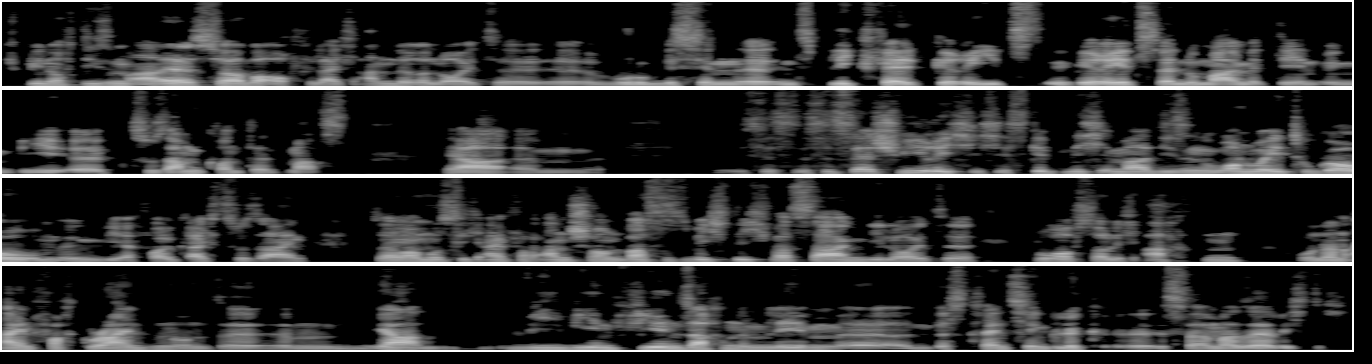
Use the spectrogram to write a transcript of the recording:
Spielen auf diesem äh, Server auch vielleicht andere Leute, äh, wo du ein bisschen äh, ins Blickfeld gerätst, gerätst, wenn du mal mit denen irgendwie äh, zusammen Content machst. Ja, ähm, es ist, es ist sehr schwierig. Ich, es gibt nicht immer diesen One Way to Go, um irgendwie erfolgreich zu sein, sondern man muss sich einfach anschauen, was ist wichtig, was sagen die Leute, worauf soll ich achten und dann einfach grinden und äh, ähm, ja, wie, wie in vielen Sachen im Leben, äh, das Quäntchen Glück äh, ist da immer sehr wichtig.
